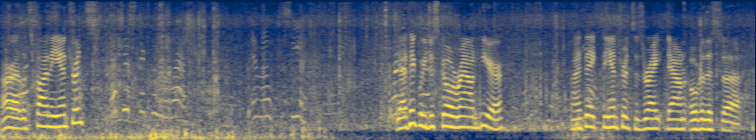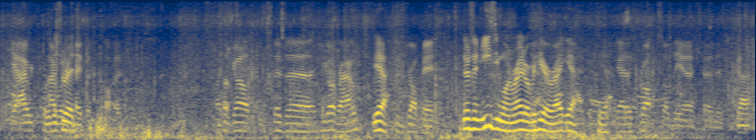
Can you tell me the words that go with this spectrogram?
All right, let's find the entrance. Let's just stick to the left. And we'll see it. Yeah, I think we just go around here. I think the entrance is right down over this. Uh, Yeah, I would. I this would ridge. take the top edge. Like you go, there's a. If you go around, yeah, you can drop in. there's an easy one right over here, right? Yeah, yeah. Yeah, there's rocks on the uh, turn. Got it.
